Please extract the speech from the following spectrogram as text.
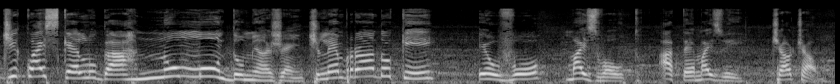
de quaisquer lugar no mundo, minha gente. Lembrando que eu vou, mas volto. Até mais ver. Tchau, tchau.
